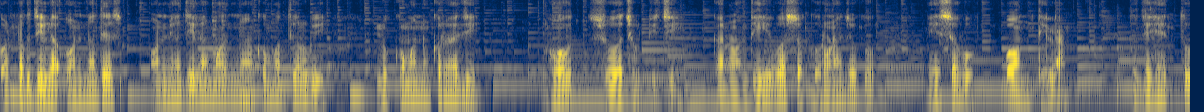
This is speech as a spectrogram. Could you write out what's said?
କଟକ ଜିଲ୍ଲା ଅନ୍ୟ ଦେଶ ଅନ୍ୟ ଜିଲ୍ଲାମାନଙ୍କ ମଧ୍ୟରୁ ବି ଲୋକମାନଙ୍କର ଆଜି ବହୁତ ସୁଅ ଛୁଟିଛି। କାରଣ ଦୁଇ ବର୍ଷ କରୋନା ଯୋଗୁଁ ଏସବୁ ବନ୍ଦ ଥିଲା। ତ ଯେହେତୁ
